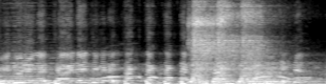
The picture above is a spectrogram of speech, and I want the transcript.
ಇದು ನಿನ್ನ ಚಾಲೆಂಜಿಗೆ ತಕ್ ತಕ್ ತಕ್ ತಕ್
